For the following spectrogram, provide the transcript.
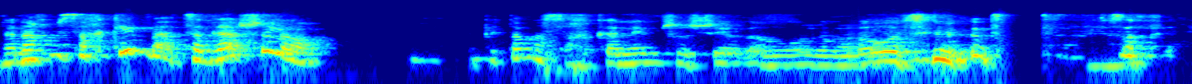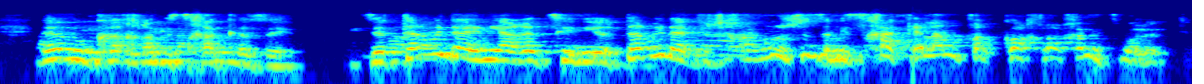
ואנחנו משחקים בהצגה שלו. ופתאום השחקנים תשושים ואמרו לו, לא רוצים להיות. אין לנו ככה למשחק הזה. זה יותר מדי נהיה רציני, יותר מדי, ושכחנו שזה משחק, אין לנו כבר כוח, לא יכולים לסבול יותר.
